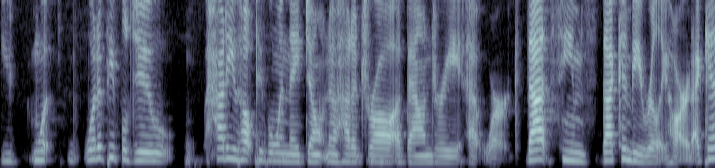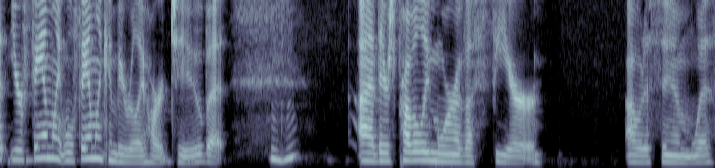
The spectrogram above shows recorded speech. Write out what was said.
you what what do people do? How do you help people when they don't know how to draw a boundary at work? That seems that can be really hard. I get your family well family can be really hard too but mm-hmm. uh, there's probably more of a fear i would assume with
